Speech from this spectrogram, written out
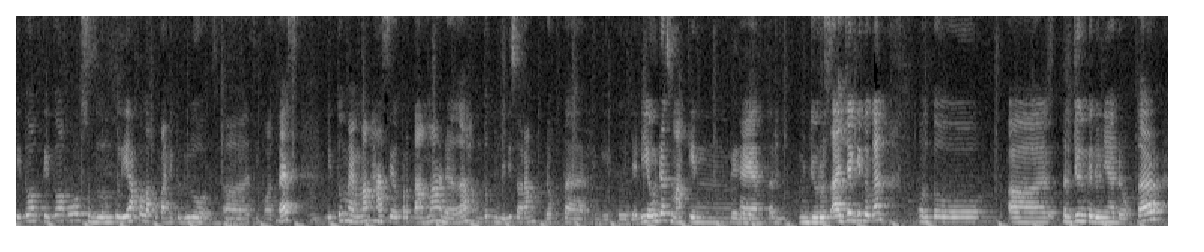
itu waktu itu aku sebelum kuliah aku lakukan itu dulu eh, psikotes itu memang hasil pertama adalah untuk menjadi seorang dokter gitu jadi ya udah semakin Pede. kayak ter- menjurus aja gitu kan untuk eh, terjun ke dunia dokter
